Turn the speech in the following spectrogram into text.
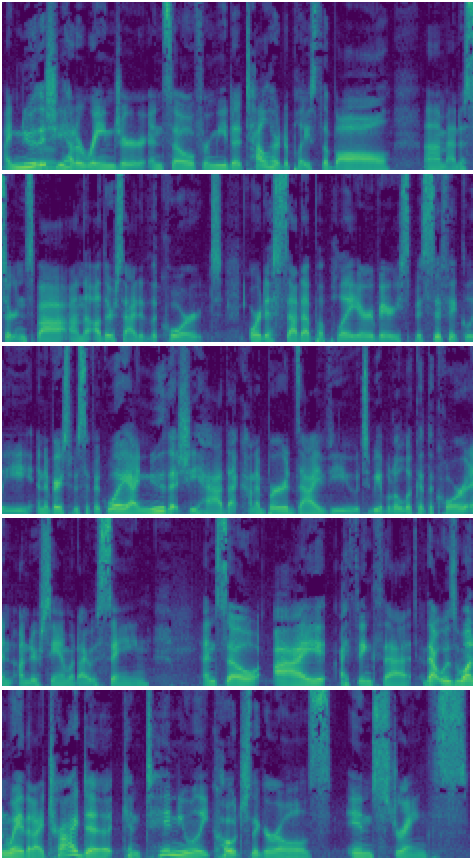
I knew yeah. that she had arranger, and so for me to tell her to place the ball um, at a certain spot on the other side of the court, or to set up a player very specifically in a very specific way, I knew that she had that kind of bird's eye view to be able to look at the court and understand what I was saying. And so I I think that that was one way that I tried to continually coach the girls in strengths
